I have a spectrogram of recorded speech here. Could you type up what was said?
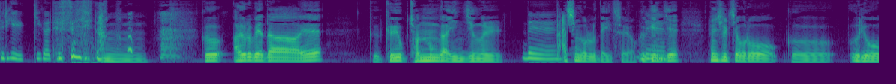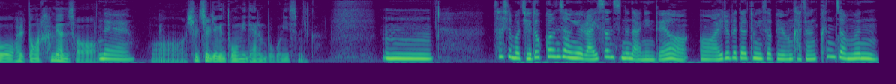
느리게 읽기가 됐습니다. 음. 그 아유르베다의 그 교육 전문가 인증을 네. 따신 걸로 돼 있어요. 그게 네. 이제 현실적으로 그 의료 활동을 하면서 네. 어, 실질적인 도움이 되는 부분이 있습니까? 음, 사실 뭐 제도권상의 라이선스는 아닌데요. 어, 아이르베다를 통해서 배운 가장 큰 점은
